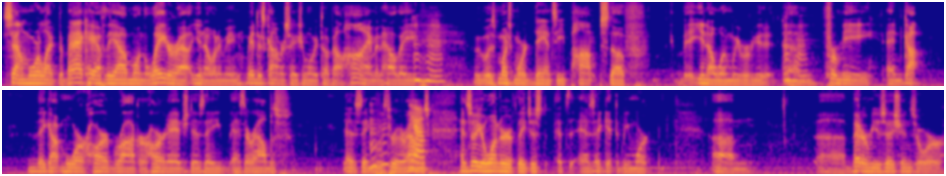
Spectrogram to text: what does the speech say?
sound more like the back half of the album on the later. Out, you know what I mean? We had this conversation when we talked about Haim and how they it was much more dancey pop stuff. You know, when we reviewed it um, for me, and got they got more hard rock or hard edged as they as their albums as they move through their Mm-hmm. Yeah. albums, and so you wonder if they just if, as they get to be more um, uh, better musicians or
